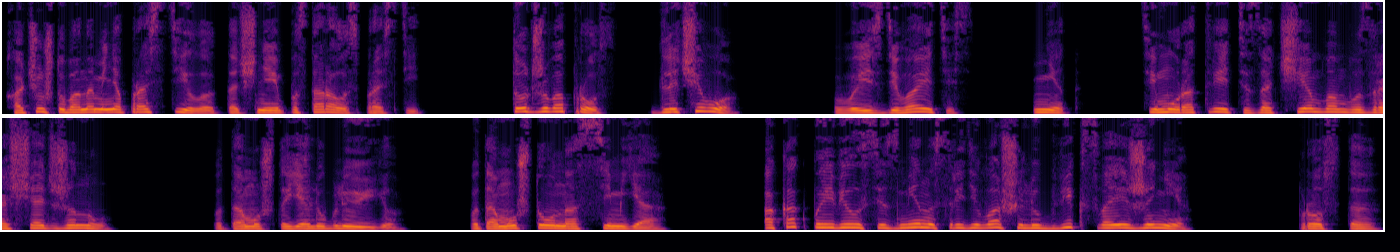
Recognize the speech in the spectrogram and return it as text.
Хочу, чтобы она меня простила, точнее, постаралась простить. Тот же вопрос. Для чего? Вы издеваетесь? Нет. Тимур, ответьте, зачем вам возвращать жену? Потому что я люблю ее. Потому что у нас семья. А как появилась измена среди вашей любви к своей жене? Просто...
